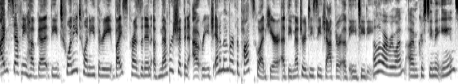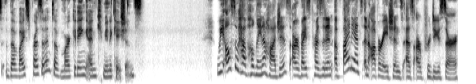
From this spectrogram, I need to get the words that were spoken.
I'm Stephanie Hubka, the 2023 Vice President of Membership and Outreach and a member of the Pod Squad here at the Metro DC chapter of ATD. Hello, everyone. I'm Christina Eanes, the Vice President of Marketing and Communications. We also have Halyna Hodges, our Vice President of Finance and Operations, as our producer.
